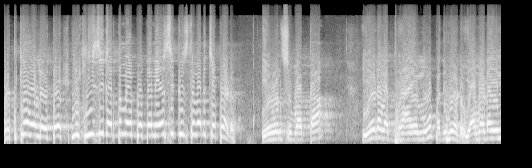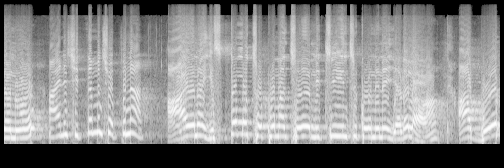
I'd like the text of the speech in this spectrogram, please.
బ్రతికే వాళ్ళు అయితే మీకు ఈజీగా అర్థమైపోతుందని యేసుక్రీస్తు వారు చెప్పాడు. ఏమని సువార్త? ఏడవ అధ్యాయము పదిహేడు. ఎవడైనను ఆయన చిత్తము చొప్పున ఆయన ఇష్టము చొప్పున చే నిశ్చయించుకొని ఎడల ఆ బోధ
